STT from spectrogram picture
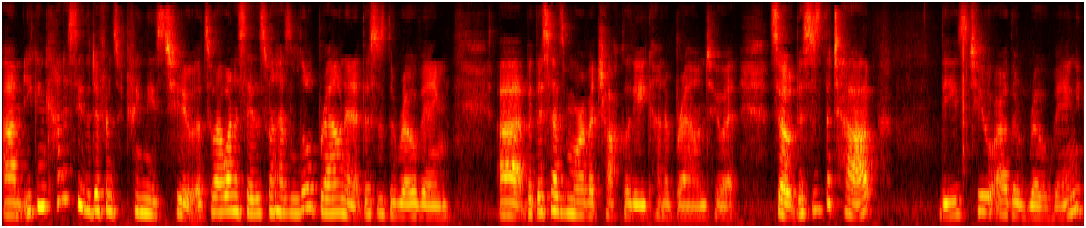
Um, you can kind of see the difference between these two. That's why I want to say this one has a little brown in it. This is the roving. Uh, but this has more of a chocolatey kind of brown to it. So this is the top. These two are the roving.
